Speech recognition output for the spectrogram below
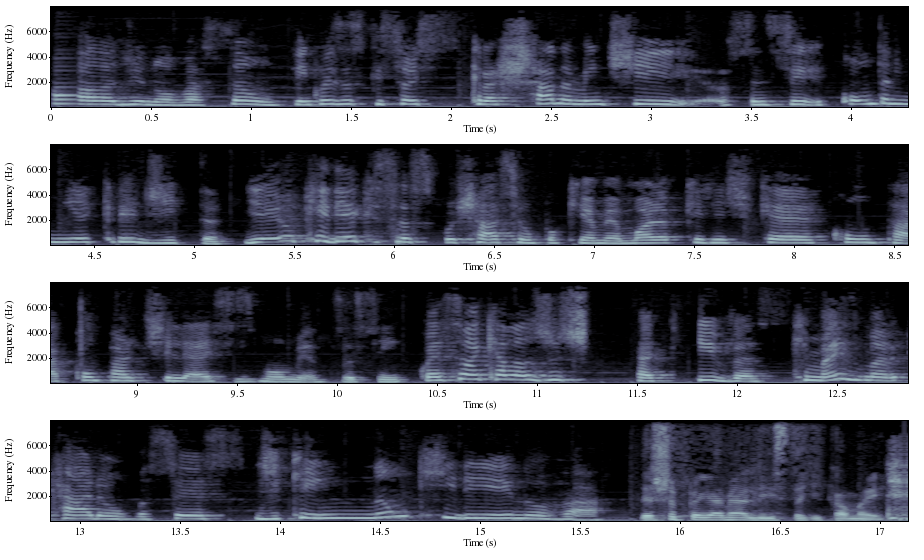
fala de inovação, tem coisas que são escrachadamente, assim, se conta ninguém acredita. E aí eu queria que vocês puxassem um pouquinho a memória, porque a gente quer contar, compartilhar esses momentos, assim. Quais são aquelas justificativas que mais marcaram vocês de quem não queria inovar? Deixa eu pegar minha lista aqui, calma aí.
